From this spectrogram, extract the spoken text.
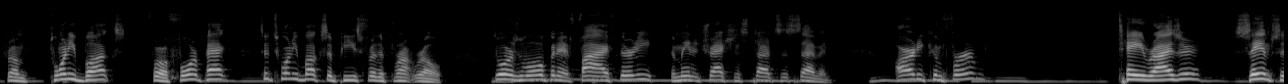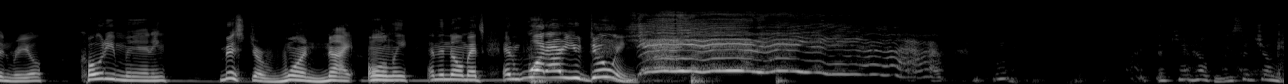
from 20 bucks for a four pack to 20 bucks a piece for the front row. Doors will open at 5:30. The main attraction starts at 7. Already confirmed? Tay Riser, Samson Reel, Cody Manning, Mr. One Night Only, and the Nomads. And what are you doing? Yeah, yeah, I, I can't help it. You said jungle.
